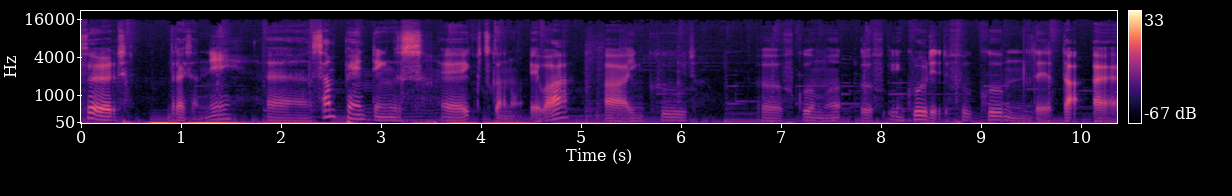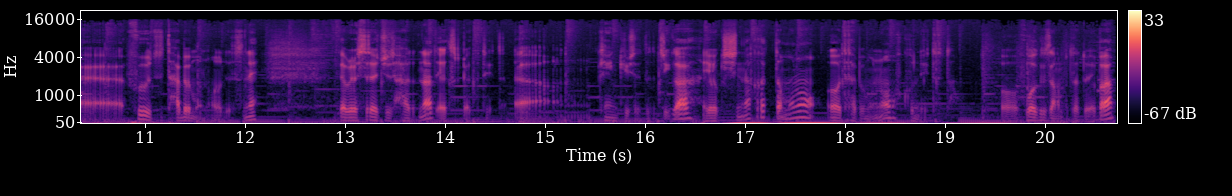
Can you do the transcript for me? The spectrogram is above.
Third、第3に、Uh, some paintings、uh, いくつかの絵は、uh, include、uh, 含む、uh, included 含んでた、uh, foods 食べ物ですね。The researchers had not expected、uh, 研究者たちが予期しなかったものを食べ物を含んでいたと。Uh, for example, 例えば、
